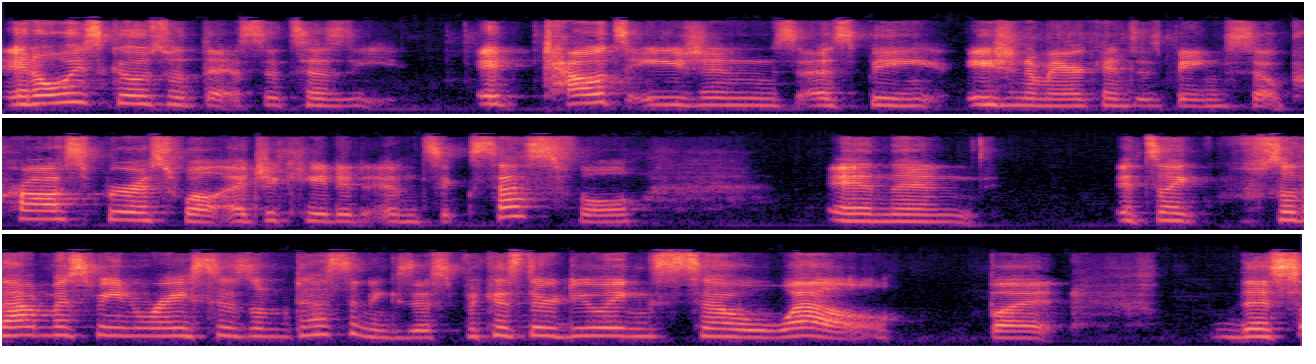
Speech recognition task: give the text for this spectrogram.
it always goes with this. It says it touts asians as being asian americans as being so prosperous well educated and successful. And then it's like so that must mean racism doesn't exist because they're doing so well. But this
